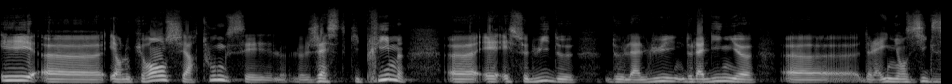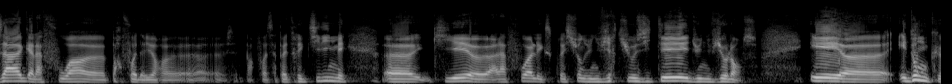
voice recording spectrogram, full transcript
Et, en l'occurrence, chez Hartung, c'est le, geste qui prime et, celui de, de, la, ligne, de la ligne en zigzag, à la fois, parfois d'ailleurs, parfois ça peut être rectiligne, mais qui est à la fois l'expression d'une virtuosité et d'une violence. Et donc,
